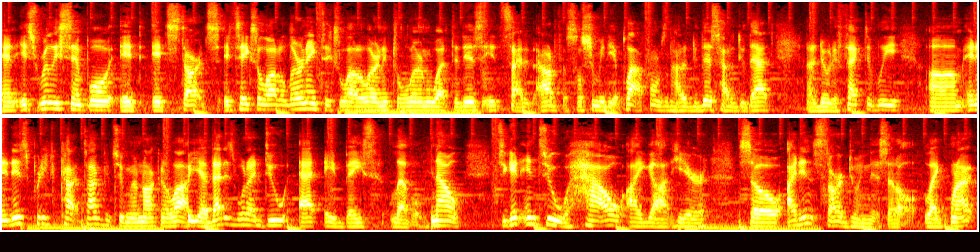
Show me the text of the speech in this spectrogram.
and it's really simple. It it starts, it takes a lot of learning, it takes a lot of learning to learn what it is inside and out of the social media platforms and how to do this, how to do that, and how to do it effectively. Um, and it is pretty time consuming, I'm not gonna lie. But yeah, that is what I do at a base level. Now, to get into how I got here, so I didn't start doing this at all. Like when I,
